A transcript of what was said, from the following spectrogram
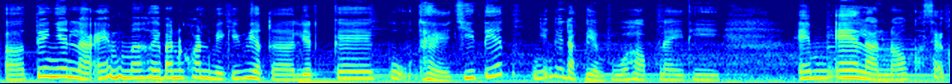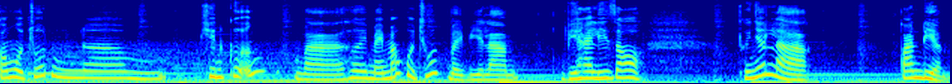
Uh, tuy nhiên là em hơi băn khoăn về cái việc uh, liệt kê cụ thể chi tiết những cái đặc điểm phù hợp này thì em e là nó sẽ có một chút uh, khiên cưỡng và hơi máy móc một chút bởi vì là vì hai lý do. Thứ nhất là quan điểm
